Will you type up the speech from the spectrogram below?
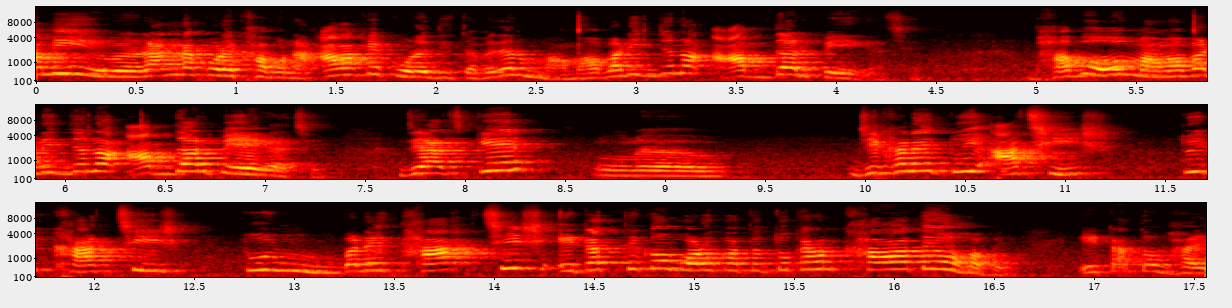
আমি রান্না করে খাব না, আমাকে করে দিতে হবে। দেখো মামা বাড়ির যেন আবদার পেয়ে গেছে। ভাবো মামা বাড়ির যেন আবদার পেয়ে গেছে যে আজকে যেখানে তুই আছিস, তুই খাচ্ছিস, তুই মানে থাকছিস, এটার থেকেও বড় কথা, তোকে এখন খাওয়াতেও হবে। এটা তো ভাই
